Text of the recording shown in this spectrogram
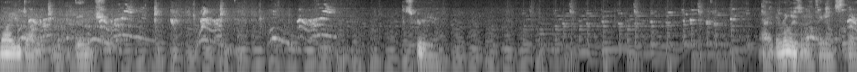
No, you don't, you. Screw you. Alright, there really isn't anything else there,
